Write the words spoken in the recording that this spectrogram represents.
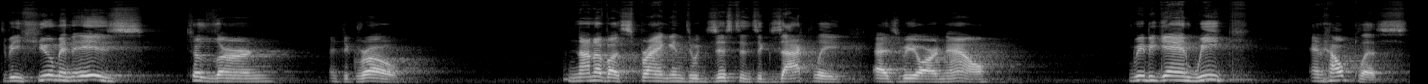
To be human is to learn and to grow. None of us sprang into existence exactly as we are now. We began weak and helpless,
